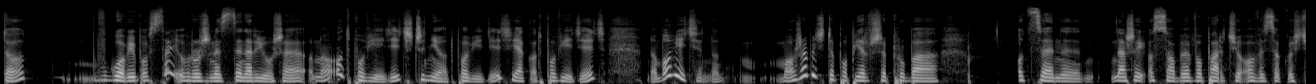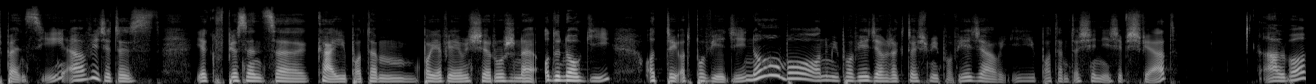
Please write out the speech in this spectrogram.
to w głowie powstają różne scenariusze, no odpowiedzieć czy nie odpowiedzieć, jak odpowiedzieć, no bo wiecie, no, może być to po pierwsze próba oceny naszej osoby w oparciu o wysokość pensji, a wiecie, to jest jak w piosence Kai, potem pojawiają się różne odnogi od tej odpowiedzi, no bo on mi powiedział, że ktoś mi powiedział i potem to się niesie w świat. Albo,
